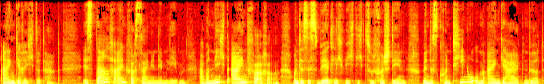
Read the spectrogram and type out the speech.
eingerichtet hat. Es darf einfach sein in dem Leben, aber nicht einfacher. Und es ist wirklich wichtig zu verstehen, wenn das Kontinuum eingehalten wird,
